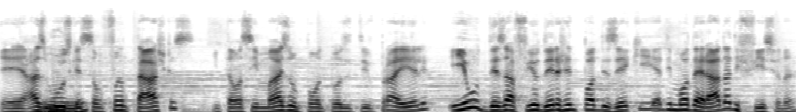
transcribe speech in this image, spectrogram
É, as músicas são fantásticas. Então, assim, mais um ponto positivo pra ele. E o desafio dele, a gente pode dizer que é de moderado a difícil, né?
